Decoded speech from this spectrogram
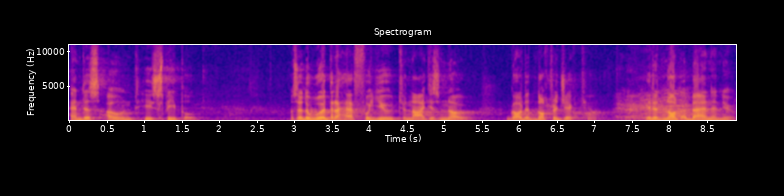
and disowned his people. And so the word that I have for you tonight is no. God did not reject you, He did not abandon you.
